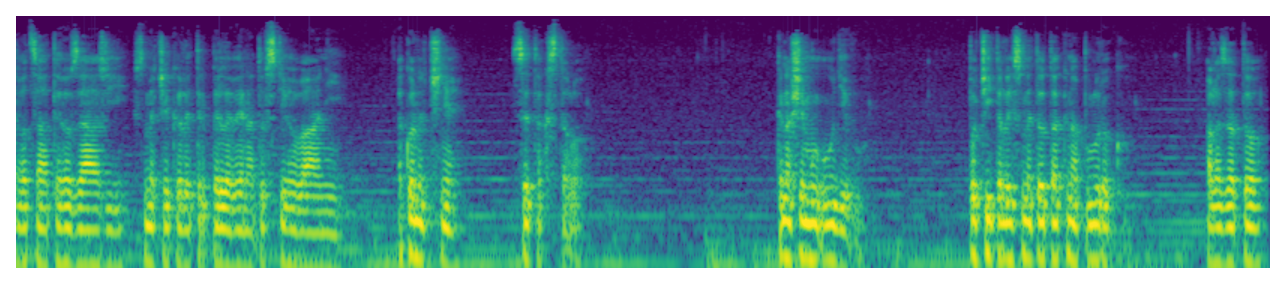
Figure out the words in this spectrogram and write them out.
23. září jsme čekali trpělivě na to stěhování a konečně se tak stalo. K našemu údivu. Počítali jsme to tak na půl roku, ale za to,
